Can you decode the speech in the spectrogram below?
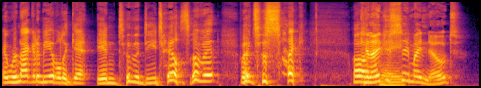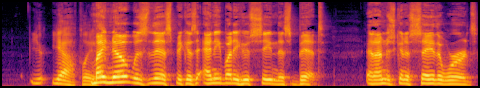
and we're not going to be able to get into the details of it, but it's just like, Can I just say my note? You- yeah, please. My note was this because anybody who's seen this bit, and I'm just going to say the words.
